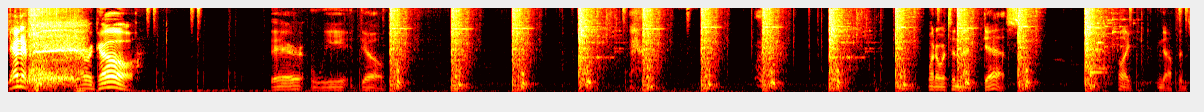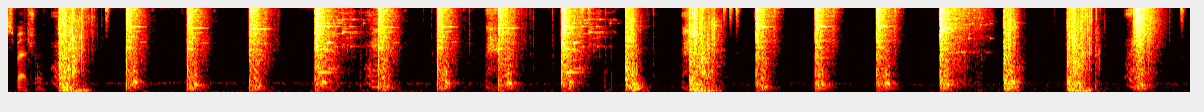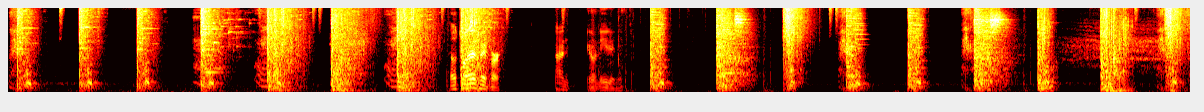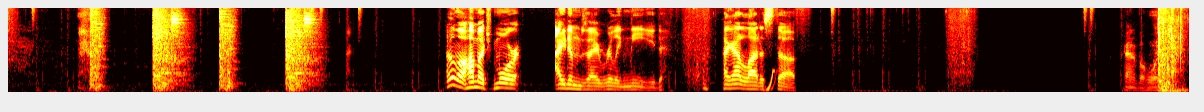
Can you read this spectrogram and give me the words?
Get him! There we go. There we go. Wonder what's in that desk. Like, nothing special. No toilet paper. None. You don't need any. I don't know how much more items I really need. I got a lot of stuff. Kind of a hoarder.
